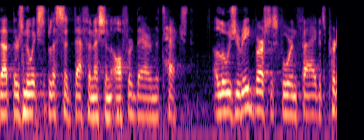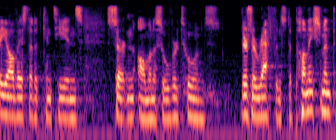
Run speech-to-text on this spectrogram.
that there's no explicit definition offered there in the text. Although as you read verses 4 and 5, it's pretty obvious that it contains certain ominous overtones. There's a reference to punishment,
